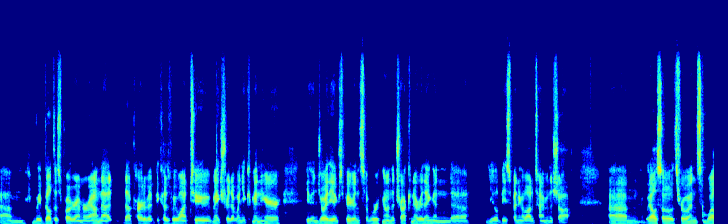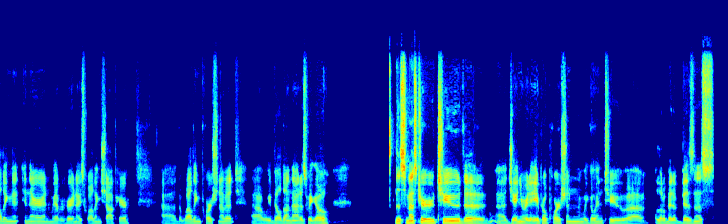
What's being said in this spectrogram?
um, we built this program around that that part of it because we want to make sure that when you come in here you enjoy the experience of working on the truck and everything and uh, you'll be spending a lot of time in the shop. Um, we also throw in some welding in there and we have a very nice welding shop here. Uh, the welding portion of it uh, we build on that as we go the semester two, the uh, January to April portion, we go into uh, a little bit of business,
